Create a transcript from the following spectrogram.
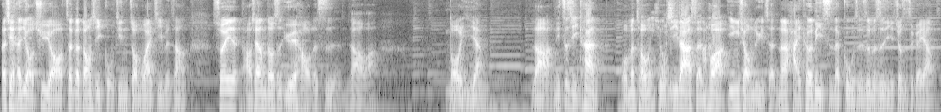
而且很有趣哦，这个东西古今中外基本上。所以好像都是约好的事，你知道吗？都一样，知道你自己看，我们从古希腊神话英雄旅程，那海克力斯的故事是不是也就是这个样子？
